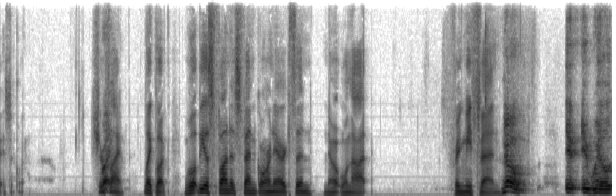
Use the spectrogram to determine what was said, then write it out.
basically. Sure, right. fine. Like, look, will it be as fun as Sven Goran Eriksson? No, it will not. Bring me Sven. No, it, it will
